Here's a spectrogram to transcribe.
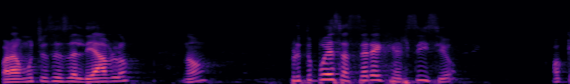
para muchos es el diablo, ¿no? Pero tú puedes hacer ejercicio, ¿ok?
